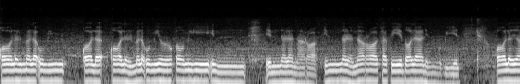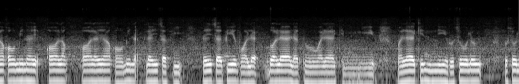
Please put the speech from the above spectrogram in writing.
قال الملأ من قال, قال الملأ من قومه إن, إن, لنرى إن لنراك في ضلال مبين. قال يا قوم قال قال يا قوم ليس في ليس بي ضلالة ولكني ولكني رسول رسول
